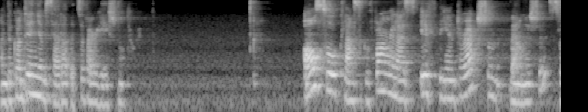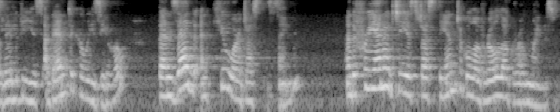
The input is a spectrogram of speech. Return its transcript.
And the continuum setup, it's a variational. Also classical formulas, if the interaction vanishes, so little v is identically zero, then z and q are just the same. And the free energy is just the integral of rho log rho minus 1.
